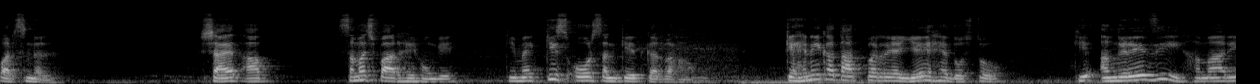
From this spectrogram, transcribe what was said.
पर्सनल शायद आप समझ पा रहे होंगे कि मैं किस ओर संकेत कर रहा हूँ। कहने का तात्पर्य यह है दोस्तों कि अंग्रेज़ी हमारी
